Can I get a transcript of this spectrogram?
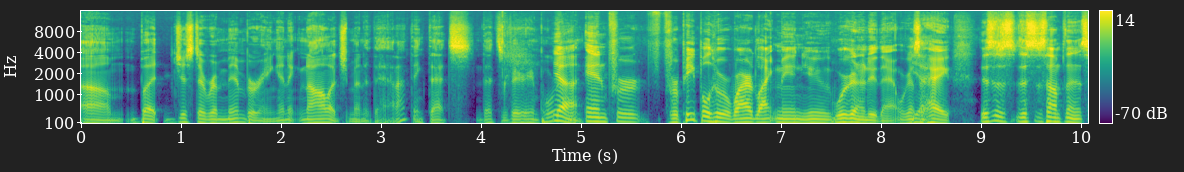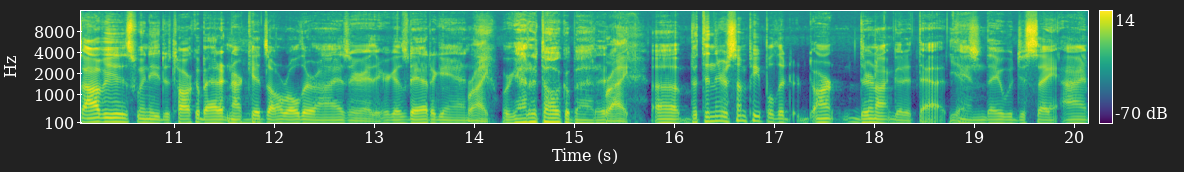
um, but just a remembering, an acknowledgement of that. I think that's that's very important. Yeah, and for for people who are wired like me and you, we're going to do that. We're going to Yeah. say, "Hey, this is this is something that's obvious. We need to talk about it." And our kids all roll their eyes. Here, here goes Dad again. Mm-hmm. Right. We got to talk about it. Right. Uh, but then there are some people that aren't. They're not good at that. Yes. And they would just say, "I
